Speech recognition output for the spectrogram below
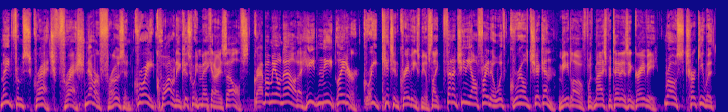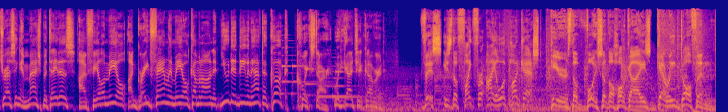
Made from scratch, fresh, never frozen. Great quality because we make it ourselves. Grab a meal now to heat and eat later. Great kitchen cravings meals like fettuccine alfredo with grilled chicken, meatloaf with mashed potatoes and gravy, roast turkey with dressing and mashed potatoes. I feel a meal, a great family meal coming on that you didn't even have to cook. Kwik Star, we got you covered. This is the Fight for Iowa podcast. Here's the voice of the Hawkeyes, Gary Dolphin.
